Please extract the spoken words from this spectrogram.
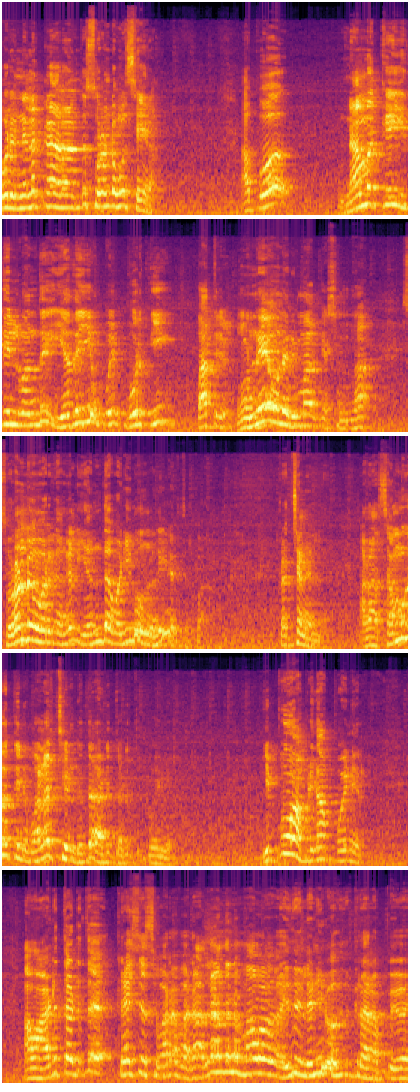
ஒரு நிலக்காரன் வந்து சுரண்டவும் செய்கிறான் அப்போது நமக்கு இதில் வந்து எதையும் போய் பொருத்தி பார்த்துக்க ஒன்றே ஒன்று ரிமார்க்கேஷன் தான். சுரண்ட வர்க்கங்கள் எந்த வடிவங்களையும் எடுத்துப்பாங்க. பிரச்சனை இல்லை. ஆனால் சமூகத்தின் வளர்ச்சின்றது அடுத்தடுத்து போயிடும் இப்பவும் அப்படி தான் போயின்னு அவன் அடுத்தடுத்த கிரைசஸ் வர வர அதனால தானே மாவ இது லெனின் வகுக்கிறார் அப்பவே.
